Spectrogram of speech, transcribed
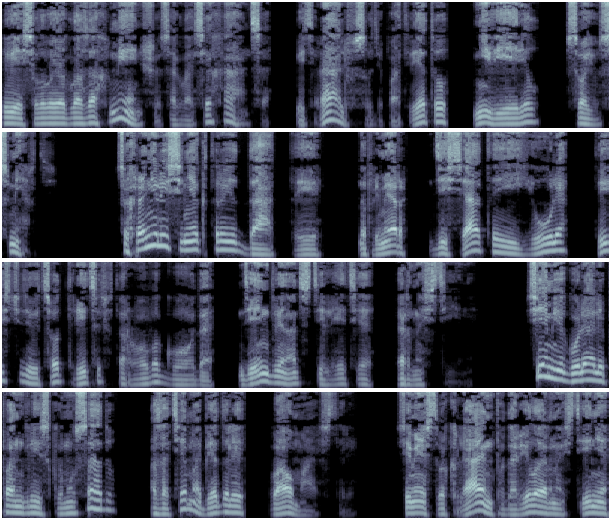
весело в ее глазах меньше согласия Ханса, ведь Ральф, судя по ответу, не верил в свою смерть. Сохранились некоторые даты, например, 10 июля 1932 года, день двенадцатилетия Эрнестины. Семьи гуляли по английскому саду, а затем обедали в Аумайстере. Семейство Кляйн подарило Эрнестине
